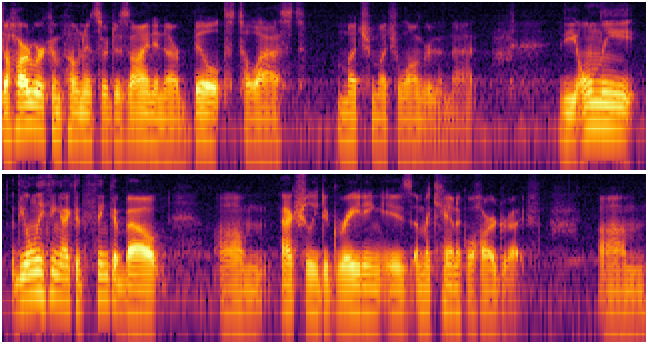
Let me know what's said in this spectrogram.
the hardware components are designed and are built to last much much longer than that. The only the only thing I could think about um, actually degrading is a mechanical hard drive. Um,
